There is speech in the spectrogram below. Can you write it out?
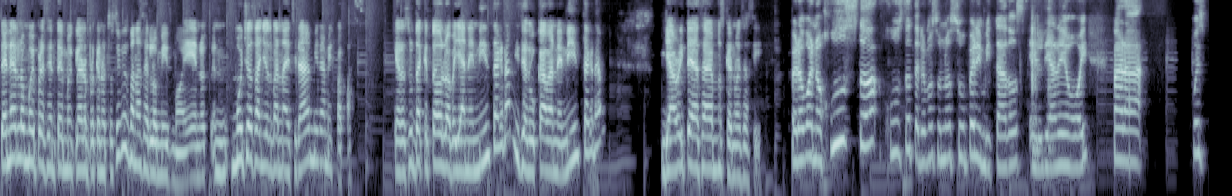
tenerlo muy presente y muy claro porque nuestros hijos van a hacer lo mismo. ¿eh? En, muchos años van a decir, ah, mira mis papás, que resulta que todo lo veían en Instagram y se educaban en Instagram y ahorita ya sabemos que no es así. Pero bueno, justo, justo tenemos unos súper invitados el día de hoy para pues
